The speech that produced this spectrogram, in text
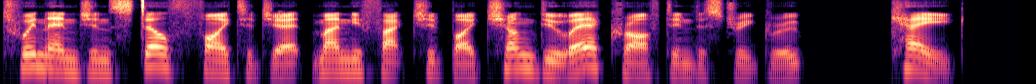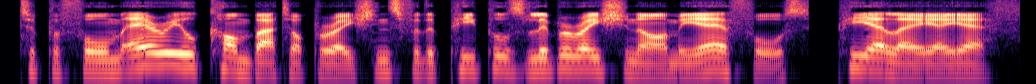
twin-engine stealth fighter jet manufactured by Chengdu Aircraft Industry Group, CAIG, to perform aerial combat operations for the People's Liberation Army Air Force, PLAAF.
